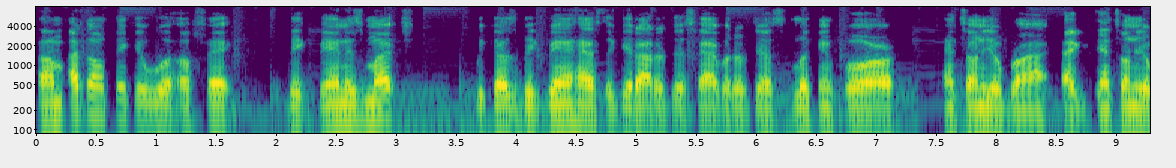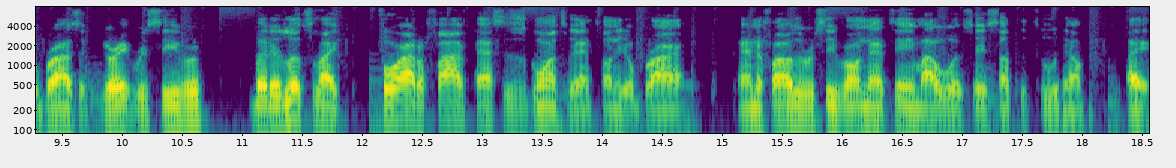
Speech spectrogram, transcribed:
Um, I don't think it will affect Big Ben as much because Big Ben has to get out of this habit of just looking for Antonio Brown. Antonio Brown is a great receiver, but it looks like four out of five passes is going to Antonio Brown. And if I was a receiver on that team, I would say something to him. Like,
